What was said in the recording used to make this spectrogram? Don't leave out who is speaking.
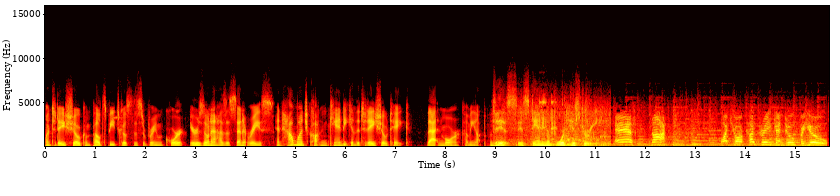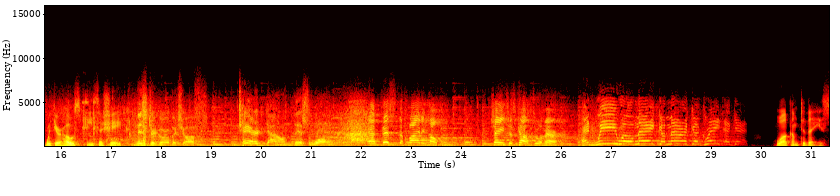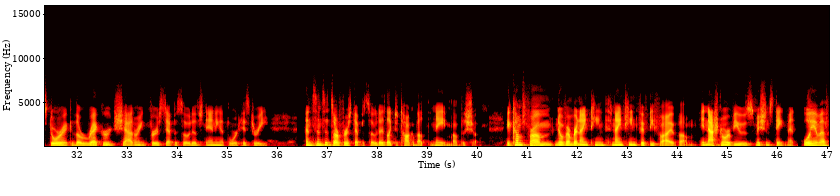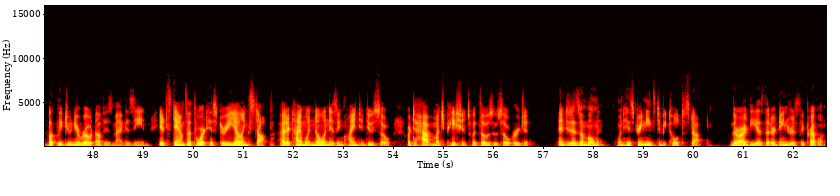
Speaker 1: On today's show, compelled speech goes to the Supreme Court, Arizona has a Senate race, and how much cotton candy can the Today Show take? That and more coming up. This is Standing Athwart History.
Speaker 2: Ask not what your country can do for you.
Speaker 1: With your host, Isa Sheikh.
Speaker 3: Mr. Gorbachev, tear down this wall.
Speaker 4: At this defining moment, change has come to America.
Speaker 5: And we will make America great again.
Speaker 1: Welcome to the historic, the record shattering first episode of Standing Athwart History. And since it's our first episode, I'd like to talk about the name of the show. It comes from November 19th, 1955, um, in National Review's mission statement. William F. Buckley Jr. wrote of his magazine, It stands athwart history, yelling stop, at a time when no one is inclined to do so, or to have much patience with those who so urge it. And it is a moment when history needs to be told to stop. There are ideas that are dangerously prevalent.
